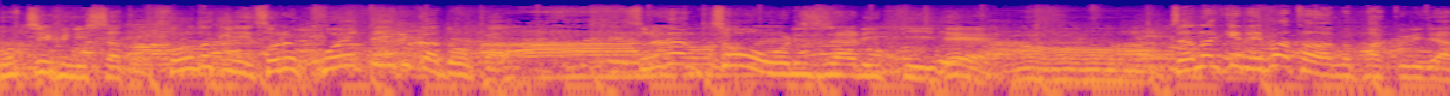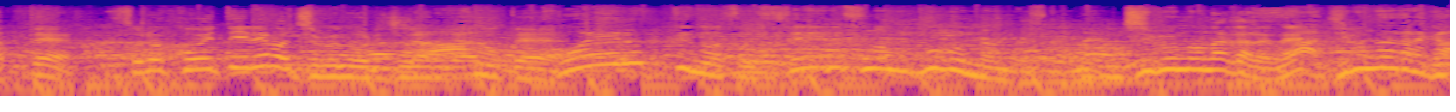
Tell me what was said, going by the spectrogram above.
モチーフにしたと。その時にそれを超えているかどうか。それが超オリジナリティでじゃなければただのパクリであってそれを超えていれば自分のオリジナルであって。超えるっていうのはそのセールスの部分なんですかね。自分の中でね。あ自分の中でか。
